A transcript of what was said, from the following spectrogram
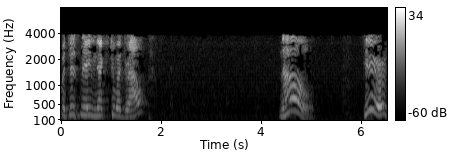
With his name next to a drought? No. Here,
